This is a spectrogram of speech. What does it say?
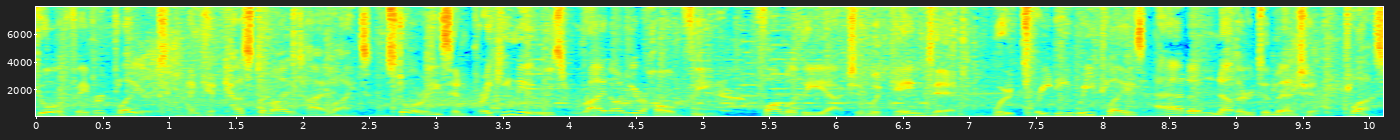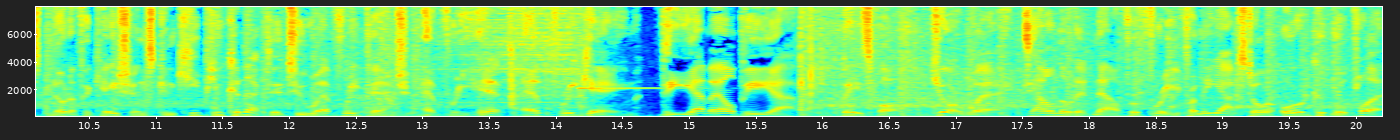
your favorite players, and get customized highlights, stories, and breaking news right on your home feed. Follow the action with Game Day, where 3D replays add another dimension. Plus, notifications can keep you connected to every pitch, every hit, every game. The MLB app. Baseball, your way. Download it now for free from the App Store or Google Play.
